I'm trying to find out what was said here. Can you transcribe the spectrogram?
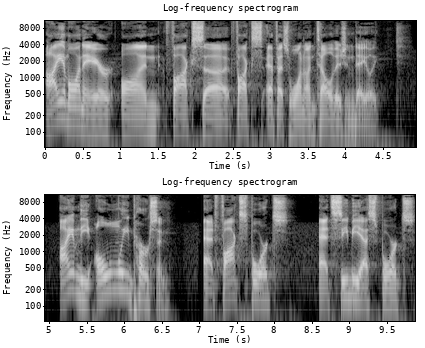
I am on air on Fox, uh, Fox FS1 on television daily. I am the only person at Fox Sports, at CBS Sports,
